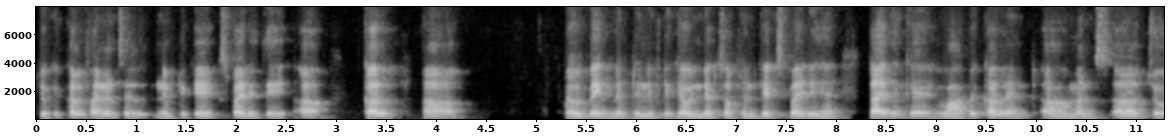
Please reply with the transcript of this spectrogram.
क्योंकि कल फाइनेंशियल निफ्टी के एक्सपायरी थी आ, कल आ, बैंक निफ्टी निफ्टी के इंडेक्स ऑप्शन की एक्सपायरी है तो आई थिंक वहाँ पे कल एंड मंथ्स जो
